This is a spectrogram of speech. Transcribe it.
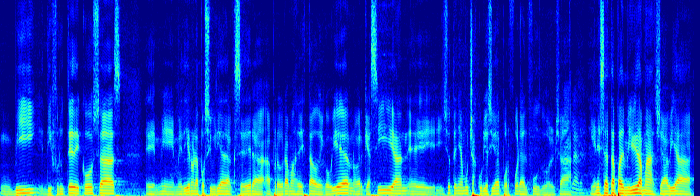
Vi, disfruté de cosas, eh, me, dieron la posibilidad de acceder a, programas de estado de gobierno, a ver qué hacían, eh, y yo tenía muchas curiosidades por fuera del fútbol, ya, y en esa etapa de mi vida más, ya había,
